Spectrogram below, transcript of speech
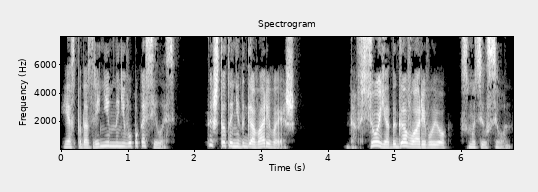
я с подозрением на него покосилась. Ты что-то не договариваешь. Да все я договариваю, смутился он.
